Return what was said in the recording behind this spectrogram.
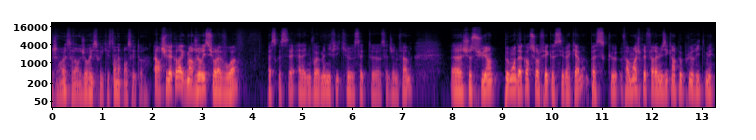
J'aimerais savoir, Joris, oui, qu'est-ce que t'en as pensé, toi? Alors, je suis d'accord avec Marjorie sur la voix, parce que c'est, elle a une voix magnifique, cette, cette jeune femme. Euh, je suis un peu moins d'accord sur le fait que c'est ma cam, parce que, enfin, moi, je préfère la musique un peu plus rythmée.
